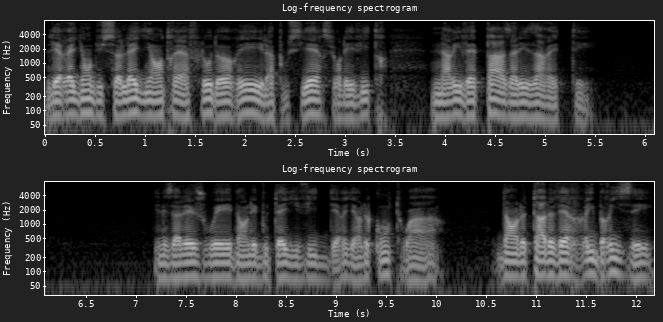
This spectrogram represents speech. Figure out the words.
Les rayons du soleil y entraient à flots dorés et la poussière sur les vitres n'arrivait pas à les arrêter. Ils allaient jouer dans les bouteilles vides derrière le comptoir, dans le tas de verreries brisées.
